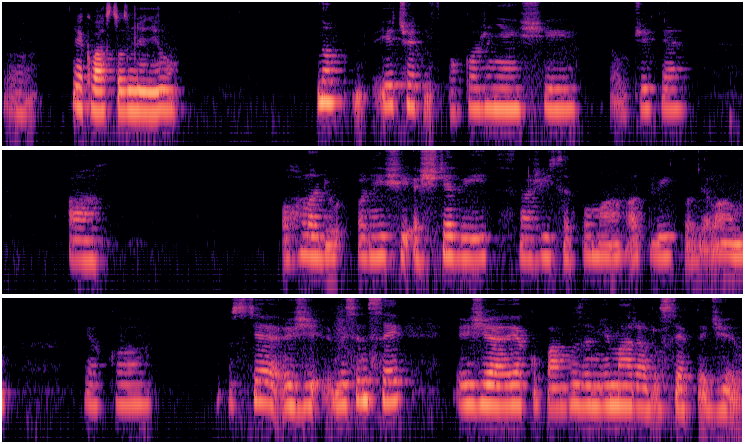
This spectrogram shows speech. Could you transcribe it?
To... Jak vás to změnilo? No, je člověk víc pokornější, to určitě. A ohledu plnější ještě víc, snaží se pomáhat víc, to dělám. Jako, prostě, myslím si, že jako pán země má radost, jak teď žiju.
